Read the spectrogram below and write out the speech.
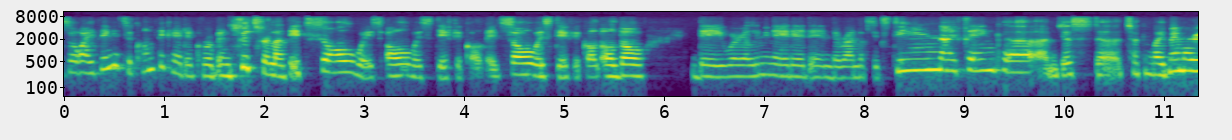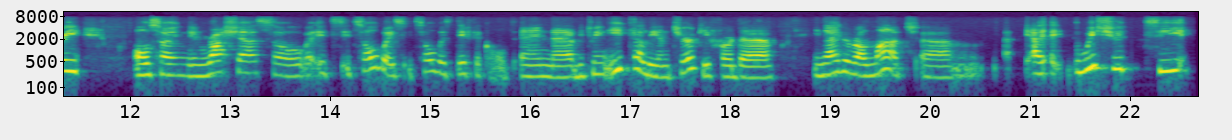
so I think it's a complicated group. In Switzerland, it's always always difficult. It's always difficult, although they were eliminated in the round of 16. I think uh, I'm just uh, talking memory also in, in Russia. So it's it's always it's always difficult. And uh, between Italy and Turkey for the inaugural match, um, I, we should see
